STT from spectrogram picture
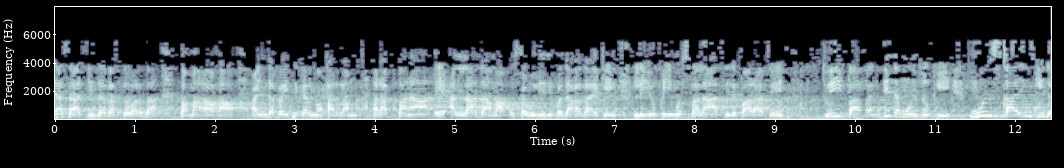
بیا ساتي زبست وردا فما اها عند بیتک المحرم ربنا اے الله دا ما اوسولی دی په دغه ځای کې لیقیم الصلاه دې پارا چې دوی پابندی د منځو کی منځ قائم کی د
